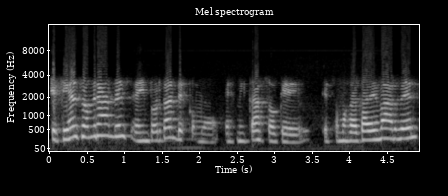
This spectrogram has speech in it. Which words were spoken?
que si bien son grandes e importantes, como es mi caso, que, somos de acá de Mardel,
